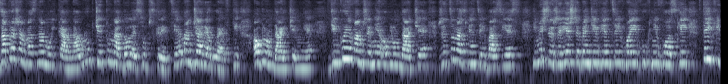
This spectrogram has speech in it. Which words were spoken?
Zapraszam Was na mój kanał. Róbcie tu na dole subskrypcję. Mandziarę Łewki. Oglądajcie mnie. Dziękuję Wam, że mnie oglądacie, że coraz więcej Was jest i myślę, że jeszcze będzie więcej w mojej kuchni włoskiej. W tej chwili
